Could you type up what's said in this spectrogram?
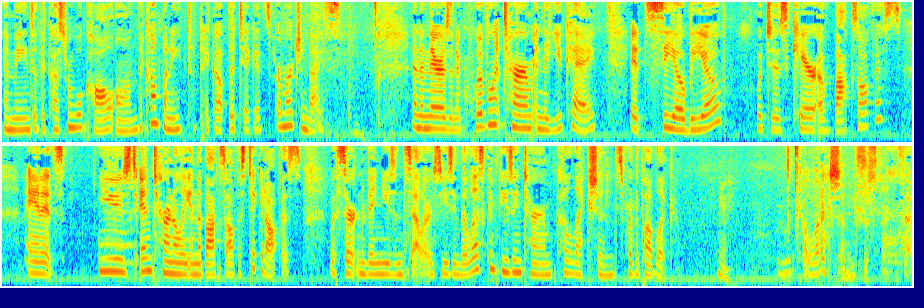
and means that the customer will call on the company to pick up the tickets or merchandise. And then there is an equivalent term in the UK. It's COBO, which is care of box office, and it's used internally in the box office ticket office with certain venues and sellers using the less confusing term collections for the public. Hmm. Collections. Interesting. So,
